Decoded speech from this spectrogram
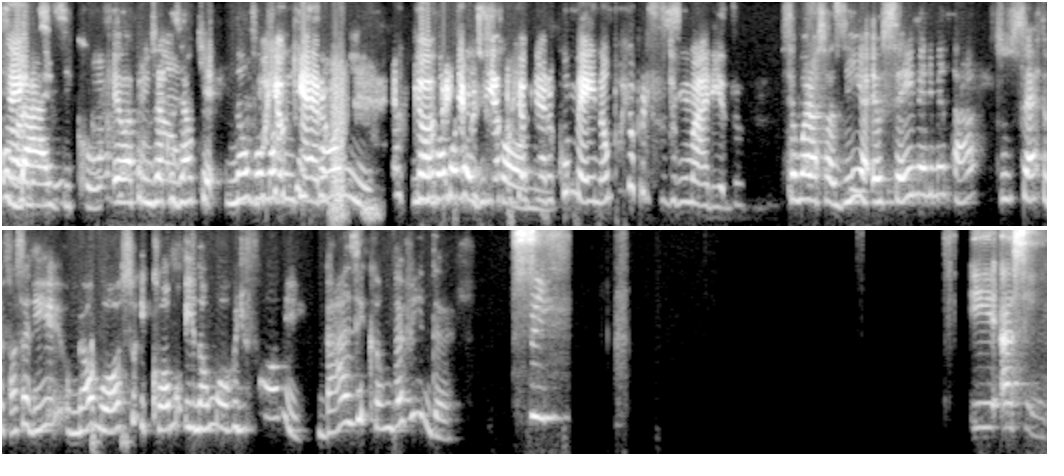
O Gente, básico. Eu aprendi a cozinhar o quê? Não vou morrer de quero. fome. Eu, não eu vou aprendi morrer a cozinhar porque eu quero comer e não porque eu preciso de um marido. Se eu morar sozinha, eu sei me alimentar. Tudo certo, eu faço ali o meu almoço e como e não morro de fome. Basicão da vida. Sim. E, assim,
